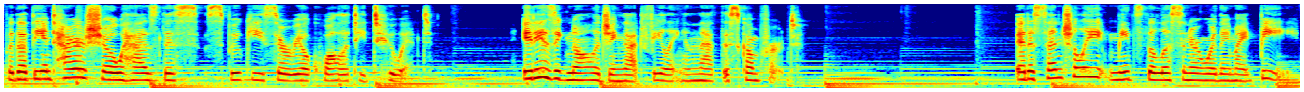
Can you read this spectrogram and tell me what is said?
but that the entire show has this spooky, surreal quality to it. It is acknowledging that feeling and that discomfort. It essentially meets the listener where they might be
